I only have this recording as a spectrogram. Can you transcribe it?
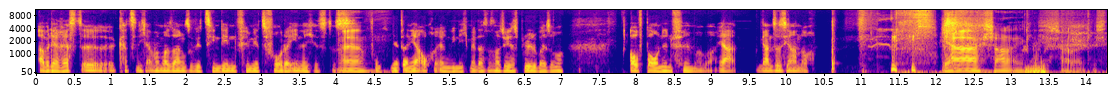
Aber der Rest äh, kannst du nicht einfach mal sagen, so wir ziehen den Film jetzt vor oder ähnliches. Das ja. funktioniert dann ja auch irgendwie nicht mehr. Das ist natürlich das Blöde bei so aufbauenden Filmen. Aber ja, ein ganzes Jahr noch. ja, schade eigentlich. Schade eigentlich.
